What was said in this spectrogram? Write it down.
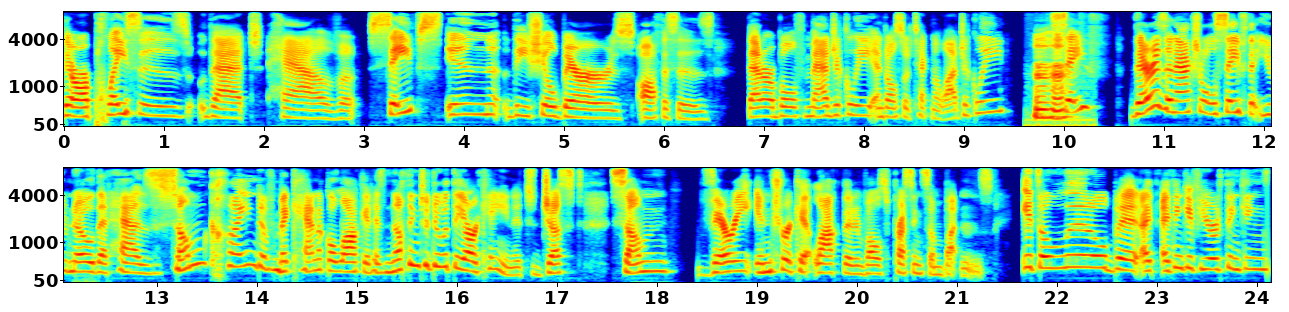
There are places that have safes in the shield bearers' offices that are both magically and also technologically mm-hmm. safe there is an actual safe that you know that has some kind of mechanical lock. It has nothing to do with the arcane. It's just some very intricate lock that involves pressing some buttons. It's a little bit, I, I think if you're thinking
